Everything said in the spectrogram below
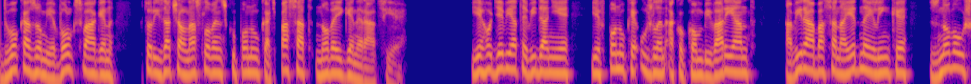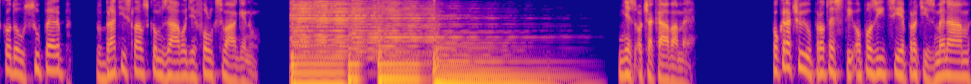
Dôkazom je Volkswagen, ktorý začal na Slovensku ponúkať Passat novej generácie. Jeho deviate vydanie je v ponuke už len ako kombi variant a vyrába sa na jednej linke s novou Škodou Superb v bratislavskom závode Volkswagenu. Dnes očakávame. Pokračujú protesty opozície proti zmenám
